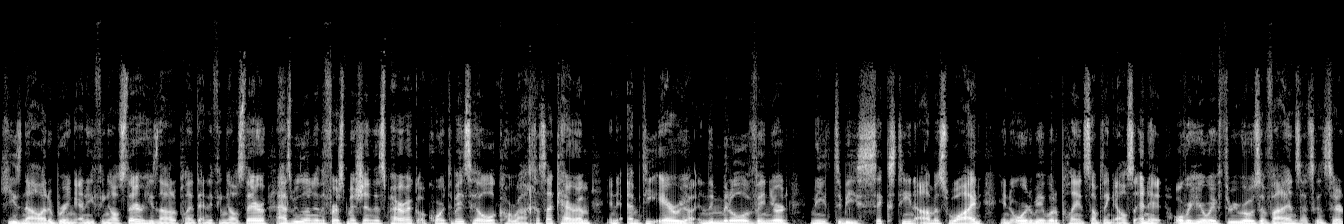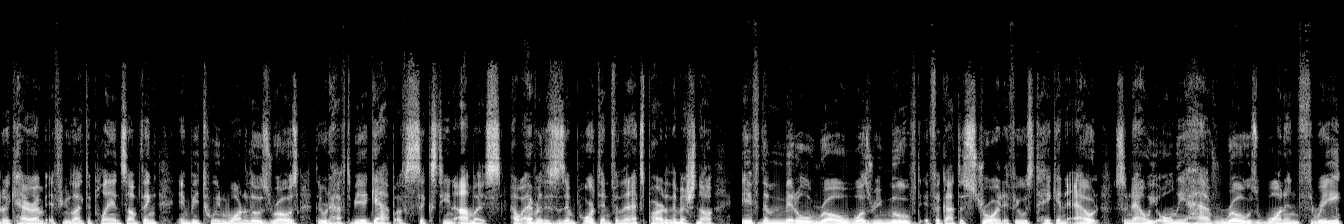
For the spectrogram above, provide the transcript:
he's not allowed to bring anything else there. He's not allowed to plant anything else there. As we learned in the first Mishnah in this parak, according to Beis Hill, karachas kerem, an empty area in the middle of vineyard needs to be 16 amas wide in order to be able to plant something else in it. Over here we have three rows of vines. That's considered a kerem. If you like to plant something in between one of those rows, there would have to be a gap of 16 amas. However, this is important for the next part of the Mishnah. If the middle row was removed, if it got destroyed, if it was taken out, so now we only have rows one and three,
